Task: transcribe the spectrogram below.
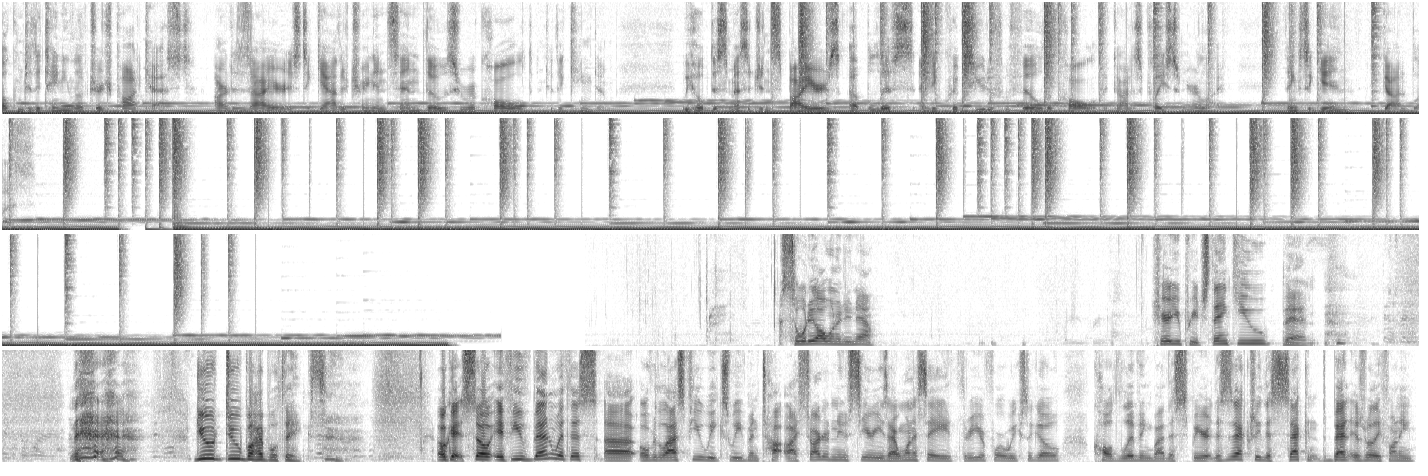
welcome to the Taney Love Church podcast. Our desire is to gather, train, and send those who are called into the kingdom. We hope this message inspires, uplifts, and equips you to fulfill the call that God has placed in your life. Thanks again. God bless. So, what do y'all want to do now? Hear you preach. Thank you, Ben. you do Bible things. Okay, so if you've been with us uh, over the last few weeks, we've been taught. I started a new series. I want to say three or four weeks ago called "Living by the Spirit." This is actually the second. Ben is really funny.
